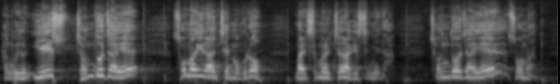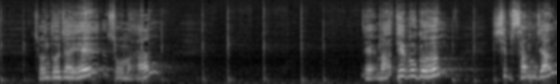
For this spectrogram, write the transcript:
한 구절 예수 전도자의 소망이라는 제목으로 말씀을 전하겠습니다. 전도자의 소망. 전도자의 소망. 네, 마태복음 13장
